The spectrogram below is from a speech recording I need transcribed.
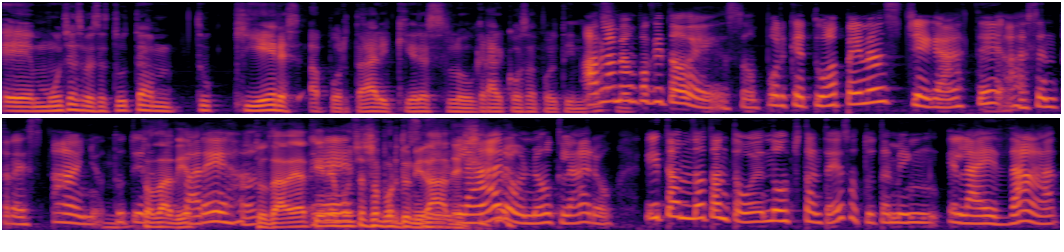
eh, muchas veces tú, tam- tú quieres aportar y quieres lograr cosas por ti mismo. Háblame un poquito de eso, porque tú apenas llegaste hace tres años. Tú tienes Todavía, tu pareja. todavía tiene Eh, muchas oportunidades. Claro, no, claro. Y tam- no tanto, no obstante eso, tú también, la edad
